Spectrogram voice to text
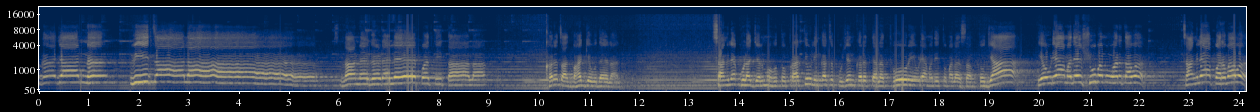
गजान विचाला स्नान घडले पतिताला. खरंच आज भाग्य उदयाला आलं. चांगल्या कुळात जन्म होतो. पार्थिव लिंगाचं पूजन करत त्याला थोर एवढ्यामध्ये तुम्हाला सांगतो ज्या एवढ्यामध्ये शुभ मुहूर्तावर चांगल्या पर्वावर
